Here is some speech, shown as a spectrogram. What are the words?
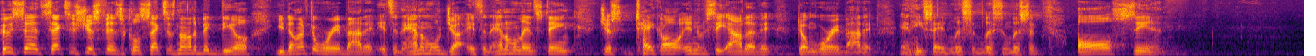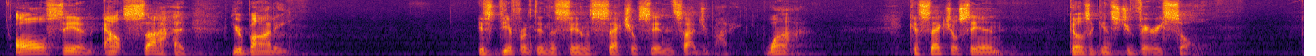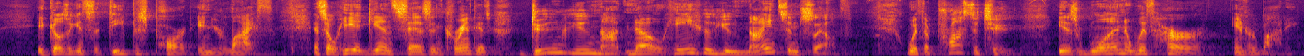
who said sex is just physical? Sex is not a big deal. You don't have to worry about it. It's an animal it's an animal instinct. Just take all intimacy out of it. Don't worry about it. And he's saying listen listen listen. All sin all sin outside your body is different than the sin of sexual sin inside your body. Why? Because sexual sin goes against your very soul. It goes against the deepest part in your life. And so he again says in Corinthians, Do you not know he who unites himself with a prostitute is one with her in her body?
